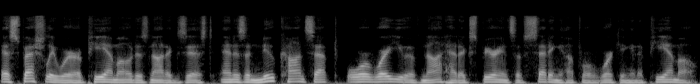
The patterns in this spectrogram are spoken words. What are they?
especially where a PMO does not exist and is a new concept or where you have not had experience of setting up or working in a PMO,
